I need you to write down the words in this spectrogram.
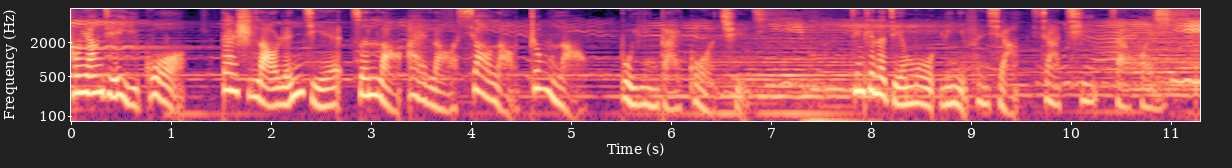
重阳节已过，但是老人节尊老爱老孝老重老不应该过去。今天的节目与你分享，下期再会。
